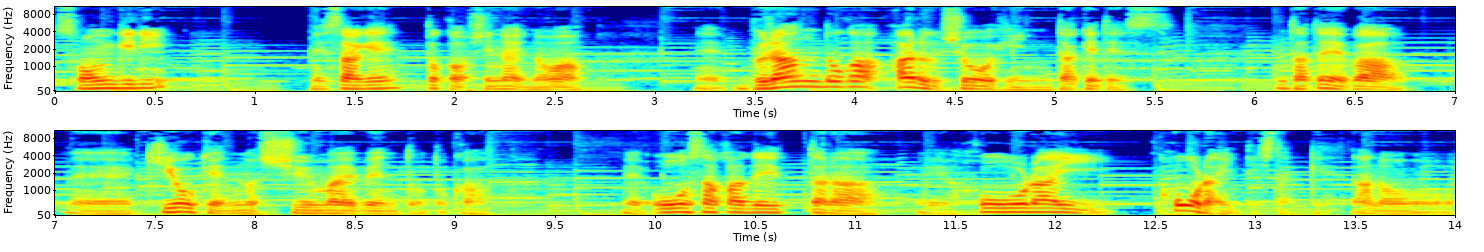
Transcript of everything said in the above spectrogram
損切り値下げとかをしないのは、えブランドがある商品だけです。例えば、えー、崎陽軒のシウマイ弁当とか、え、大阪で言ったら、えー、蓬莱、蓬莱でしたっけ？あの、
